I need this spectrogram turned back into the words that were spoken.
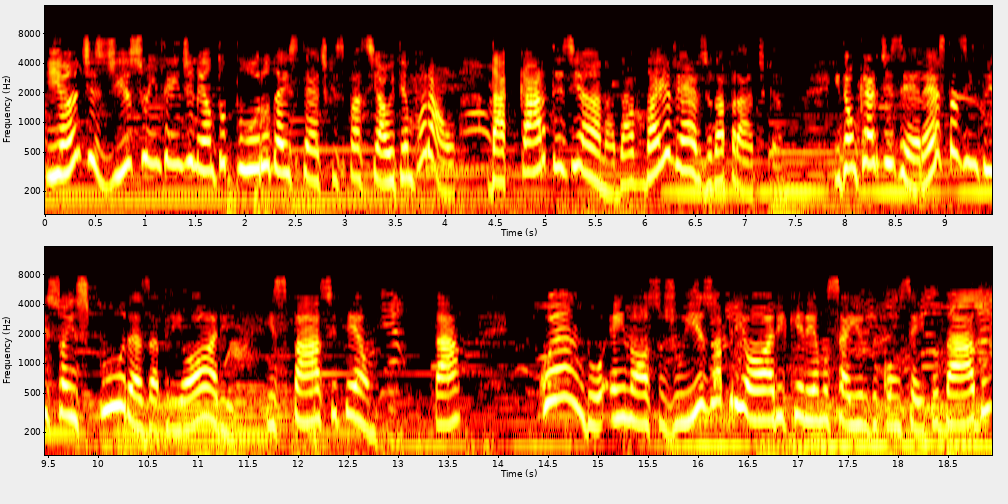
E antes disso, o entendimento puro da estética espacial e temporal, da cartesiana, da, da Everge, da prática. Então, quer dizer, estas intuições puras a priori, espaço e tempo, tá? Quando, em nosso juízo a priori, queremos sair do conceito dado,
